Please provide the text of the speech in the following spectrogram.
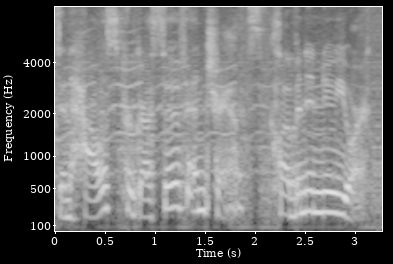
in house, progressive, and trance, clubbing in New York.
